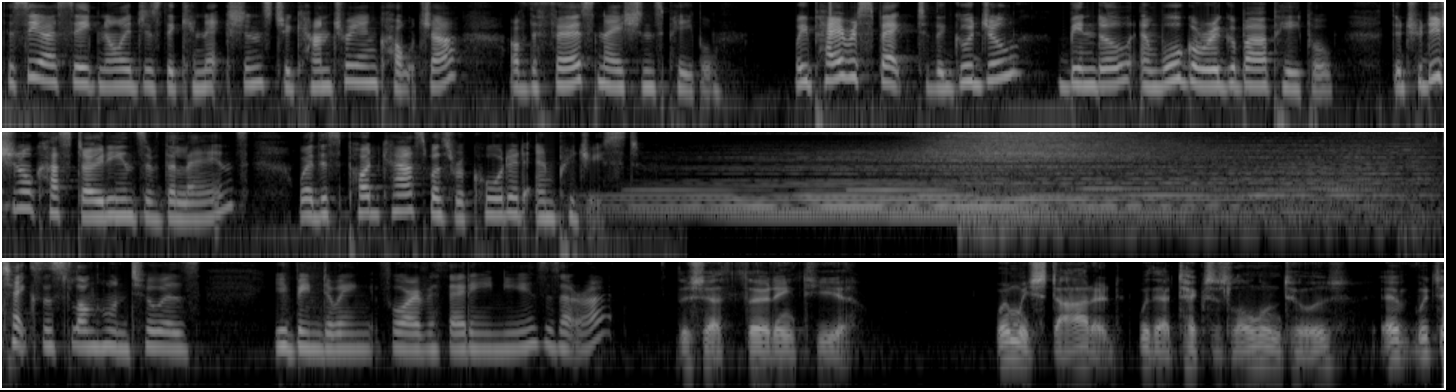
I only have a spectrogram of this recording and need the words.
The CIC acknowledges the connections to country and culture of the First Nations people. We pay respect to the Gudjal, Bindal, and Wulgurugaba people, the traditional custodians of the lands where this podcast was recorded and produced. Texas Longhorn Tours you've been doing for over 13 years, is that right? This is our 13th year. When we started with our Texas Longhorn tours, which,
